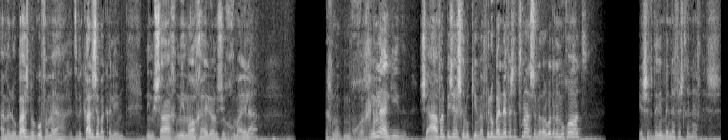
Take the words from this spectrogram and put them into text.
המלובש בגוף עמי הארץ, וקל שבקלים, נמשך ממוח העליון שחוכמה הילה. אנחנו מוכרחים להגיד שאף על פי שיש חילוקים, ואפילו בנפש עצמה, שבדרגות הנמוכות, יש הבדלים בין נפש לנפש.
